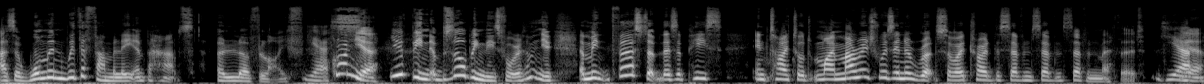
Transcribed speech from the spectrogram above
as a woman with a family and perhaps a love life. Yes. Gráinne, you've been absorbing these for us, haven't you? I mean, first up, there's a piece entitled "My Marriage Was in a Rut, so I tried the seven seven seven method." Yeah.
